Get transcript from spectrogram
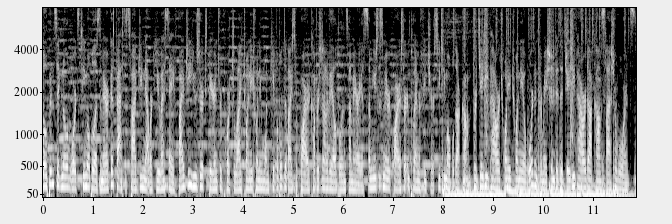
Open Signal awards T-Mobile as America's fastest 5G network USA. 5G user experience report July 2021. Capable device required. Coverage not available in some areas. Some uses may require certain plan or features. T-Mobile.com. For JD Power 2020 award information, visit jdpower.com/awards.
